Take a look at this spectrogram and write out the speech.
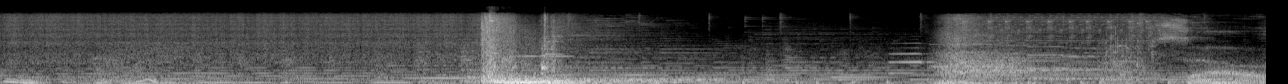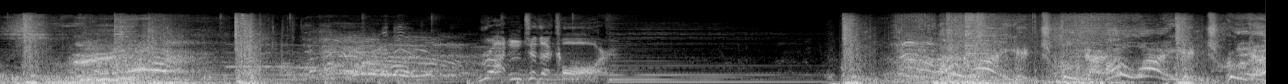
Hmm. Rotten to the core! Why, intruder? Why, intruder?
